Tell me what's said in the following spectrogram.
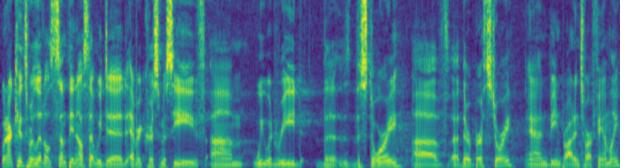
When our kids were little, something else that we did every Christmas Eve, um, we would read the, the story of uh, their birth story and being brought into our family.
